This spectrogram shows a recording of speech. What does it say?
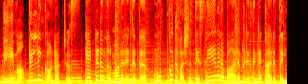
Bheema building contractors. കെട്ടിട നിർമ്മാണ രംഗത്ത് മുപ്പത് വർഷത്തെ സേവന പാരമ്പര്യത്തിന്റെ കരുത്തിൽ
